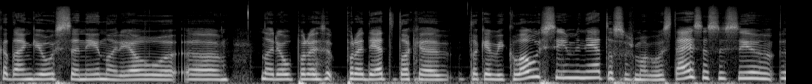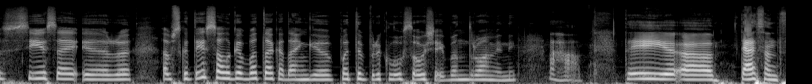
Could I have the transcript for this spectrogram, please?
kadangi jau seniai norėjau, norėjau pra- pradėti tokią, tokią veiklą užsiiminėti su žmogaus teisė susijusią ir apskaitai su LGBT, kadangi pati priklausau šiai bendruomeniai. Aha, tai uh, tęsiant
